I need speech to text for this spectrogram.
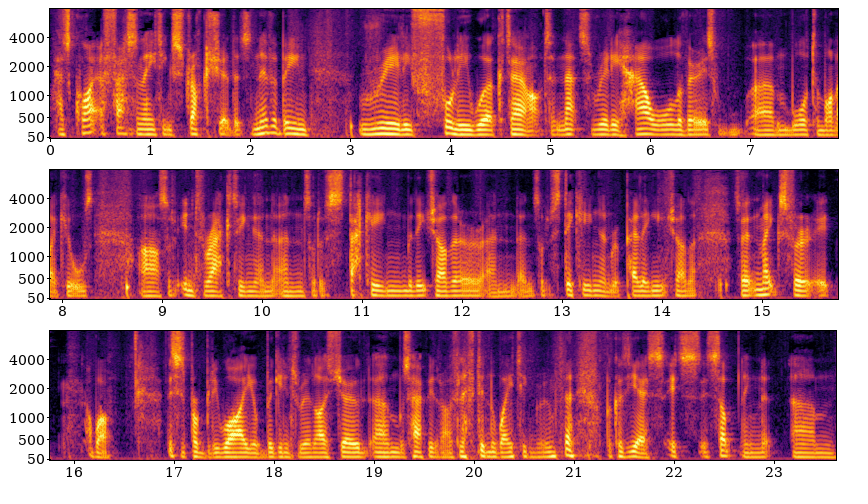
has quite a fascinating structure that's never been really fully worked out, and that's really how all the various um, water molecules are sort of interacting and, and sort of stacking with each other and, and sort of sticking and repelling each other. So it makes for it, well, this is probably why you're beginning to realise Joe um, was happy that I was left in the waiting room because yes, it's it's something that um,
